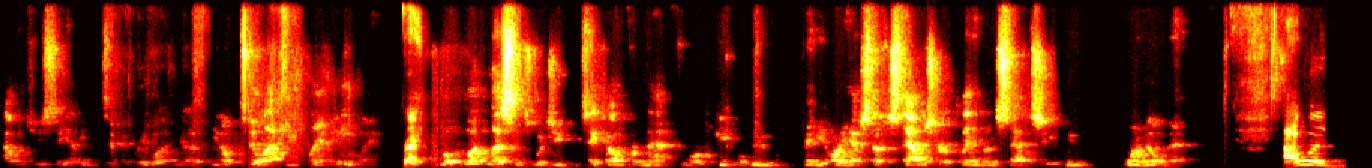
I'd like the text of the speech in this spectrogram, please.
how would you see? I mean, typically, what you, know, you don't till after you plant anyway. Right. What, what lessons would you take home from that for people who maybe already have stuff established or are planning on establishing who want to build that? I would,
